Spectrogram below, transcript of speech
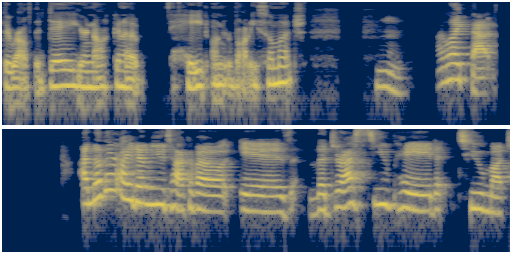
throughout the day. You're not going to hate on your body so much. Hmm. I like that. Another item you talk about is the dress you paid too much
